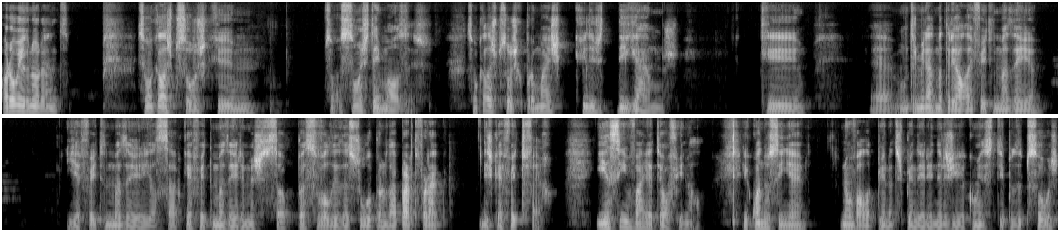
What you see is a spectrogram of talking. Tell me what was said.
Ora, o ignorante são aquelas pessoas que são, são as teimosas, são aquelas pessoas que, por mais que lhes digamos que eh, um determinado material é feito de madeira, e é feito de madeira, e ele sabe que é feito de madeira, mas só para se valer da sua, para não dar parte fraca, diz que é feito de ferro. E assim vai até ao final. E quando assim é, não vale a pena despender energia com esse tipo de pessoas,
